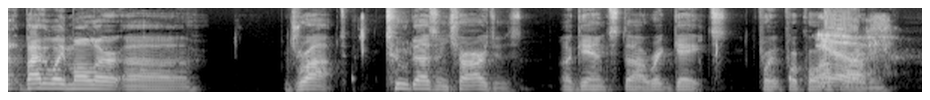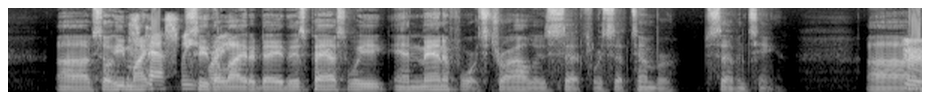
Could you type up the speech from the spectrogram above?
right. by the way, Mueller uh, dropped two dozen charges against uh, Rick Gates for, for cooperating. Uh, so he might week, see the light of day this past week, and Manafort's trial is set for September 17th. Um, Hmm.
